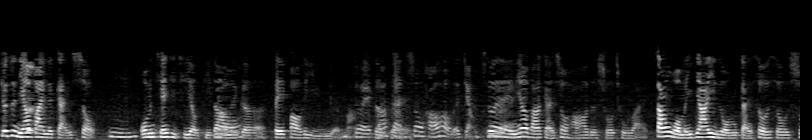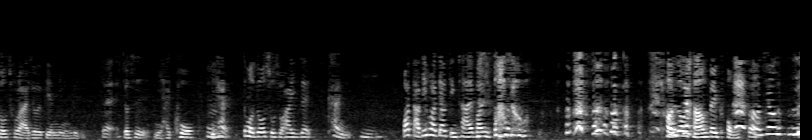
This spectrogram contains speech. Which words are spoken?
就是你要把你的感受，嗯，我们前几期有提到那个非暴力语言嘛，对，把感受好好的讲出来，对，你要把感受好好的说出来。当我们压抑着我们感受的时候，说出来就会变命令，对，就是你还哭，你看这么多叔叔阿姨在看你，嗯，我要打电话叫警察来把你抓走。好像常常被恐吓，好像是，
